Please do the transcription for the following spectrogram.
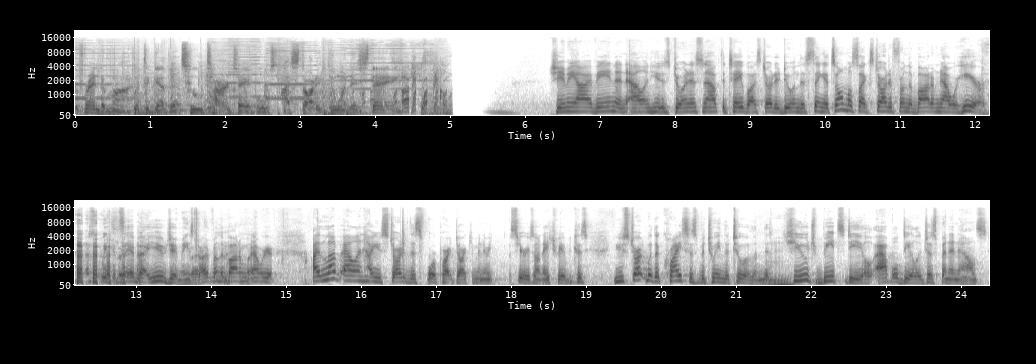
A friend of mine put together two turntables. I started doing this thing. Jimmy Iovine and Allen Hughes join us now at the table. I started doing this thing. It's almost like started from the bottom, now we're here. That's what we can say about you, Jimmy. Started from the bottom, now we're here. I love, Allen, how you started this four-part documentary series on HBO because you start with a crisis between the two of them. The mm. huge Beats deal, Apple deal had just been announced.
